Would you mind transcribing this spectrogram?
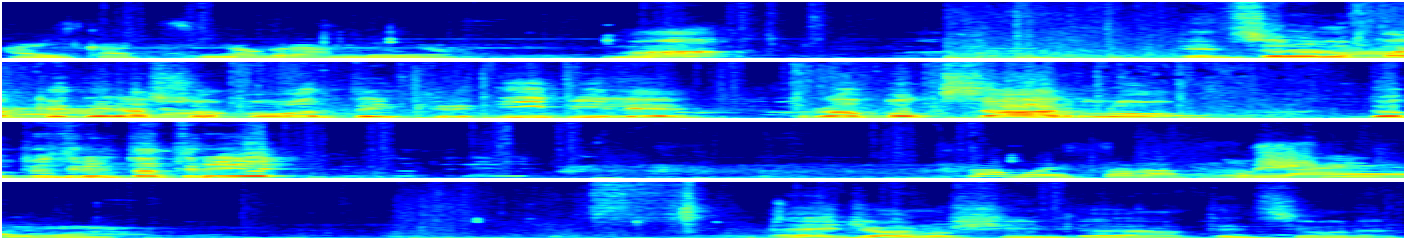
Ha il cazzino grandino. Ma attenzione lo fa cadere a sua volta, incredibile. Prova a boxarlo. Doppio 33. Ma questo va full. Eh, già hanno shield, eh, attenzione.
